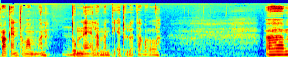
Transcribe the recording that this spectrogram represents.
rakentavamman mm. tunneelämän tietyllä tavalla – Ähm,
